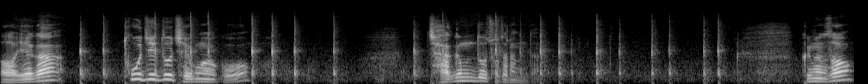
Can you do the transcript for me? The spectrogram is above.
어, 얘가 토지도 제공하고 자금도 조달합니다. 그러면서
